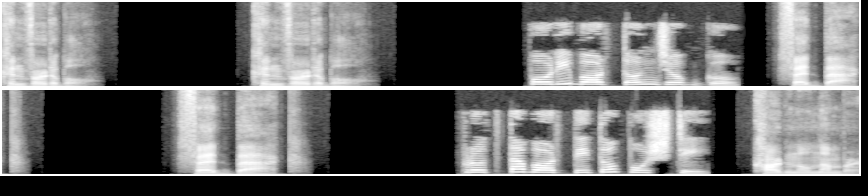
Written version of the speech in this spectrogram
convertible, convertible, পরিবর্তনযোগ্য fed back, fed back, প্রত্যাবর্তিত পুষ্টি cardinal number,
